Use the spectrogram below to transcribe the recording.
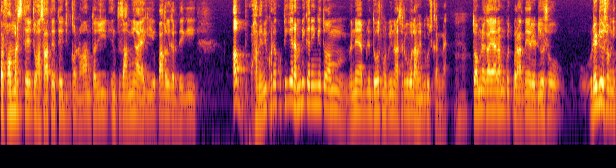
پرفارمرس تھے جو ہنساتے تھے جن کا نام تھا جی انتظامیہ آئے گی پاگل کر دے گی۔ اب ہمیں بھی کھلا کٹی ہے ہم بھی کریں گے تو ہم میں نے اپنے دوست مبین ناصر کو بولا ہمیں بھی کچھ کرنا ہے۔ تو ہم نے کہا یار ہم کچھ بناتے ہیں ریڈیو شو ریڈیو شو نہیں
